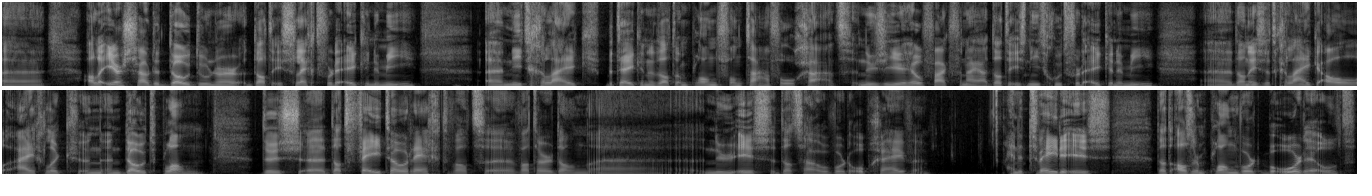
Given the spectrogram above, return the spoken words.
Uh, allereerst zou de dooddoener dat is slecht voor de economie. Uh, niet gelijk betekenen dat een plan van tafel gaat. Nu zie je heel vaak van, nou ja, dat is niet goed voor de economie. Uh, dan is het gelijk al eigenlijk een, een dood plan. Dus uh, dat vetorecht wat, wat er dan nu is, dat zou worden opgeheven. En het tweede is dat als er een plan wordt beoordeeld,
